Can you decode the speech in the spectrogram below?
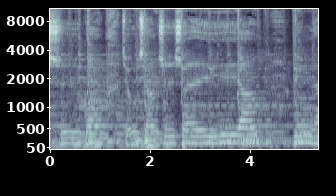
时光，就像是水一样明亮。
